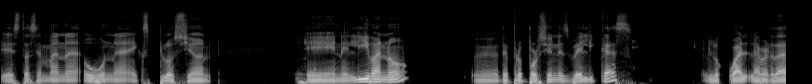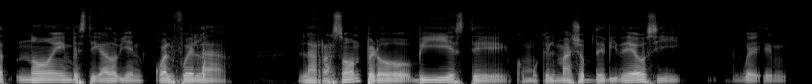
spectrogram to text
esta semana hubo una explosión en el Líbano eh, de proporciones bélicas, lo cual la verdad no he investigado bien cuál fue la, la razón, pero vi este como que el mashup de videos y em,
